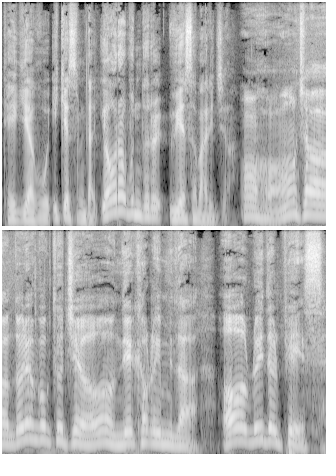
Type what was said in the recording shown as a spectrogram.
대기하고 있겠습니다. 여러분들을 위해서 말이죠. 어허, 자 노래 한 곡 듣죠. 네카로입니다. 어 리들 피스.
